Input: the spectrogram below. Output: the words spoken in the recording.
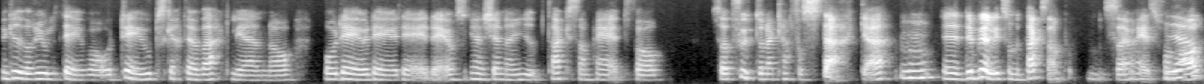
men gud vad roligt det var och det uppskattar jag verkligen och, och det och det och det och det. Och så kan jag känna en djup tacksamhet för så att fötterna kan förstärka Mm. Eh, Det blir lite som en tacksamhetsjournal Ja.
